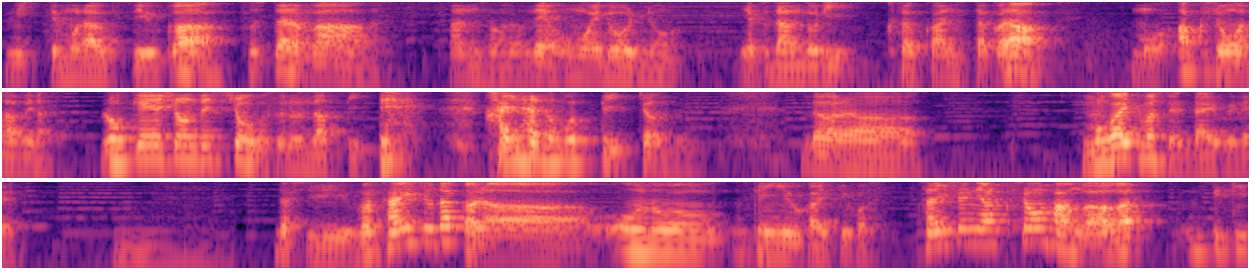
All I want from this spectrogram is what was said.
見せてもらうっていうかそしたらまあ安野さんはね思い通りのやっぱ段取り臭く感じたからもうアクションはダメだと。ロケーションで勝負するんだって言って階段登っていっちゃうんですよ。だからもがいてましたよねだいぶね。うん。だし、まあ、最初だから大野研究会っていうか最初にアクション班が上がってき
